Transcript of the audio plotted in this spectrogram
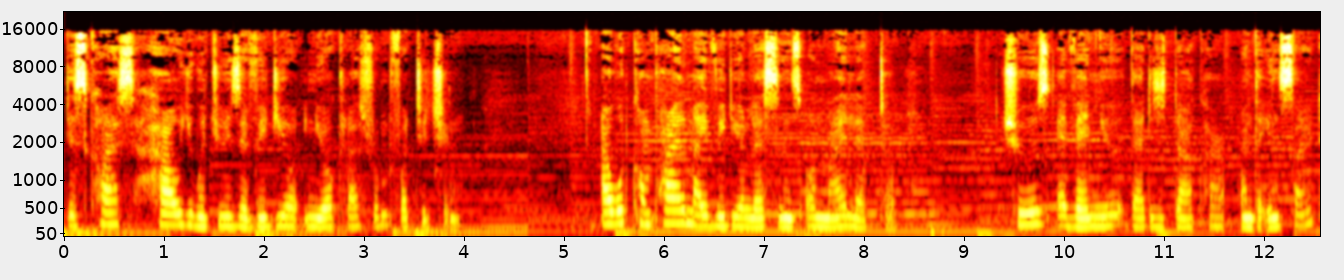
discuss how you would use a video in your classroom for teaching. I would compile my video lessons on my laptop. Choose a venue that is darker on the inside.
